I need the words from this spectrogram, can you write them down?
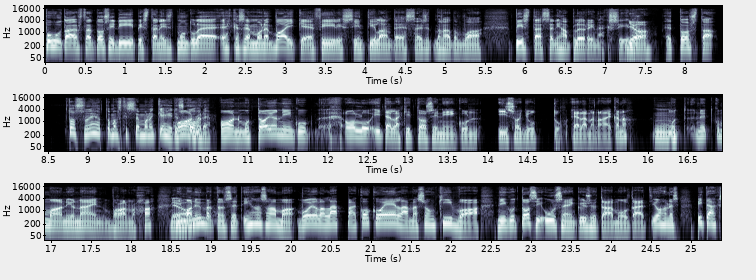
puhutaan jostain tosi diipistä, niin sit mun tulee ehkä semmoinen vaikea fiilis siinä tilanteessa ja sit mä saatan vaan pistää sen ihan plörinäksi siinä. Joo. Et tosta, tossa on ehdottomasti semmoinen on, kehityskohde. on mutta toi on niinku ollut itselläkin tosi niinku iso juttu elämän aikana. Mm. Mutta nyt kun mä oon jo näin vanha, Joo. niin Joo. mä oon ymmärtänyt se, että ihan sama, voi olla läppää koko elämä, se on kivaa. Niin kuin tosi usein kysytään multa, että Johannes, pitääkö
